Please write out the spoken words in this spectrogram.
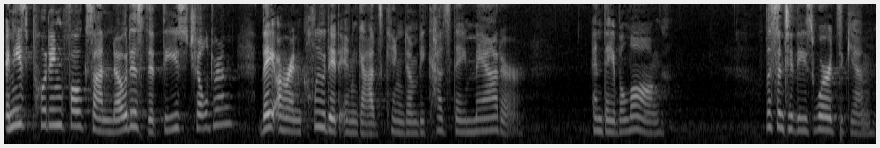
And he's putting folks on notice that these children, they are included in God's kingdom because they matter and they belong. Listen to these words again.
